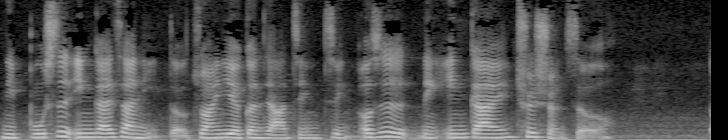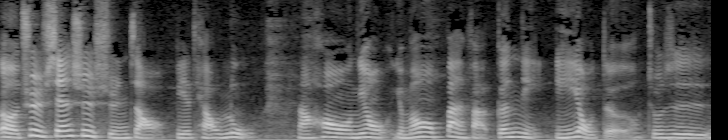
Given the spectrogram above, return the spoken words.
你不是应该在你的专业更加精进，而是你应该去选择，呃，去先去寻找别条路，然后你有有没有办法跟你已有的就是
